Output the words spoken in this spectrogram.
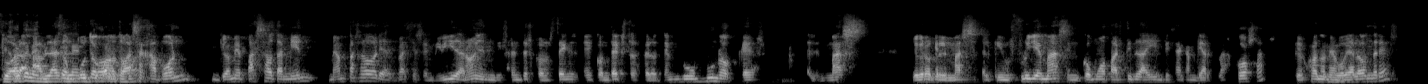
tú hablas de un punto cuando tú vas a Japón, yo me he pasado también, me han pasado varias veces en mi vida, ¿no? En diferentes eh, contextos, pero tengo uno que es el más, yo creo que el más, el que influye más en cómo a partir de ahí empieza a cambiar las cosas, que es cuando me voy a Londres.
